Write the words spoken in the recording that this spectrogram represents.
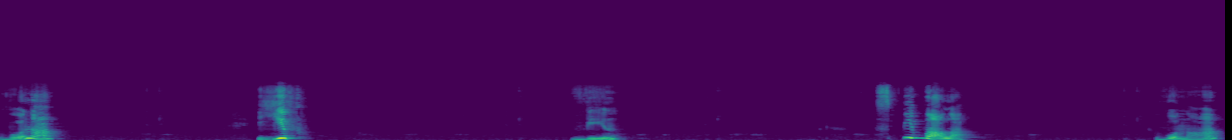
Вона. Їв. Він. Співала. Вона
